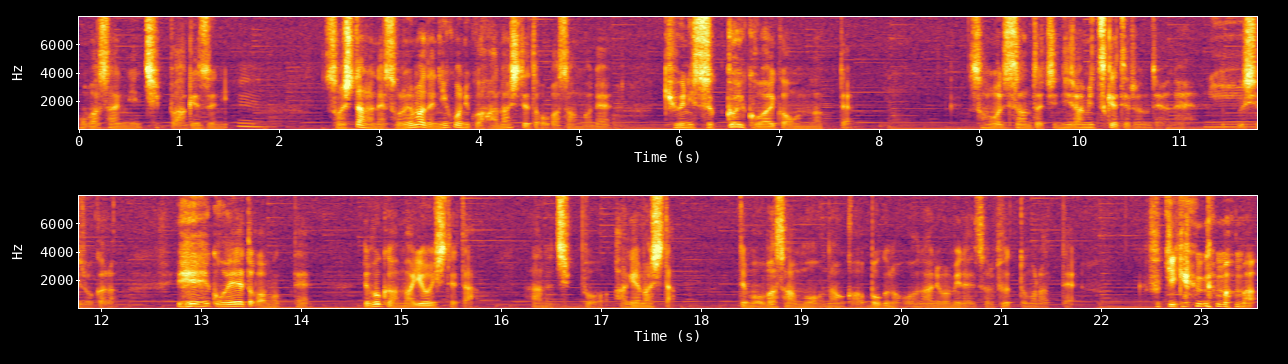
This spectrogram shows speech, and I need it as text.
おばさんにチップあげずに。うん。そしたらねそれまでニコニコ話してたおばさんがね急にすっごい怖い顔になってそのおじさんたち睨みつけてるんだよねへえ。後ろから「えー、怖え」とか思って。で僕はまあ用意してたあのチップをあげました。でもおばさんもなんか僕の方は何も見ないでそれプッともらって不機嫌なまま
